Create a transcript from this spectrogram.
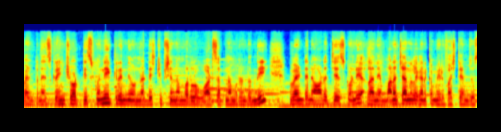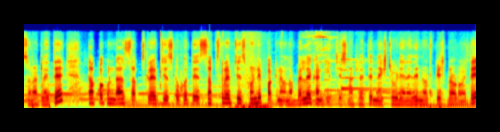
వెంటనే స్క్రీన్ షాట్ తీసుకొని క్రింద ఉన్న డిస్క్రిప్షన్ నెంబర్లో వాట్సాప్ నెంబర్ ఉంటుంది. వెంటనే ఆర్డర్ చేసుకోండి. అలానే మన ఛానల్ కనుక మీరు ఫస్ట్ టైం చూస్తున్నట్లయితే తప్పకుండా సబ్స్క్రైబ్ చేసుకోకపోతే సబ్స్క్రైబ్ చేసుకోండి. పక్కనే ఉన్న బెల్ ఐకాన్ క్లిక్ చేసినట్లయితే నెక్స్ట్ వీడియో అనేది నోటిఫికేషన్ రావడం అయితే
